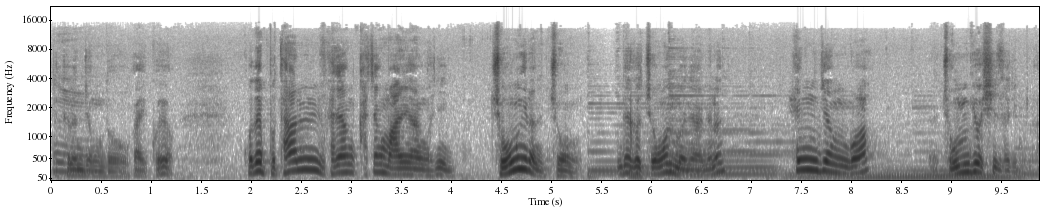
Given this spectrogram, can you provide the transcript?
오는 그런 예. 정도가 있고요. 고대 부탄을 가장 가장 많이 하는 것이 종이라는 종. 근데 그 종은 뭐냐면은 행정과 종교 시설입니다.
